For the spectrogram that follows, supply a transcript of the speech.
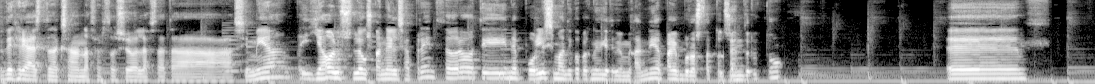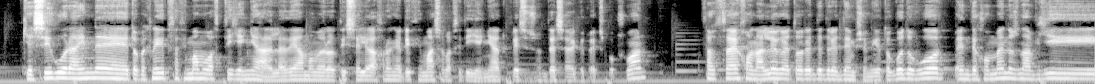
δεν χρειάζεται να ξαναναφερθώ σε όλα αυτά τα σημεία. Για όλους τους λόγους που ανέλησα πριν, θεωρώ ότι είναι πολύ σημαντικό παιχνίδι για τη βιομηχανία. Πάει μπροστά το gender του. Ε, και σίγουρα είναι το παιχνίδι που θα θυμάμαι από αυτή τη γενιά. Δηλαδή, άμα με ρωτήσεις σε λίγα χρόνια τι θυμάσαι από αυτή τη γενιά του PlayStation 4 και του Xbox One, θα, θα έχω να λέω για το Red Dead Redemption. Για το God of War ενδεχομένως να βγει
